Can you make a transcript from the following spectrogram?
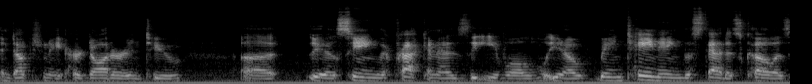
indoctrinate her daughter into uh, you know, seeing the Kraken as the evil, you know, maintaining the status quo, as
